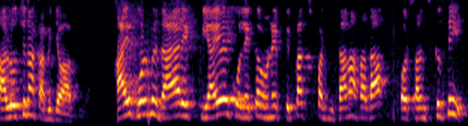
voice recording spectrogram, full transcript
आलोचना का भी जवाब दिया। हाई कोर्ट में दायर एक पीआईएल को लेकर उन्हें विपक्ष पर निशाना साधा और संस्कृति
